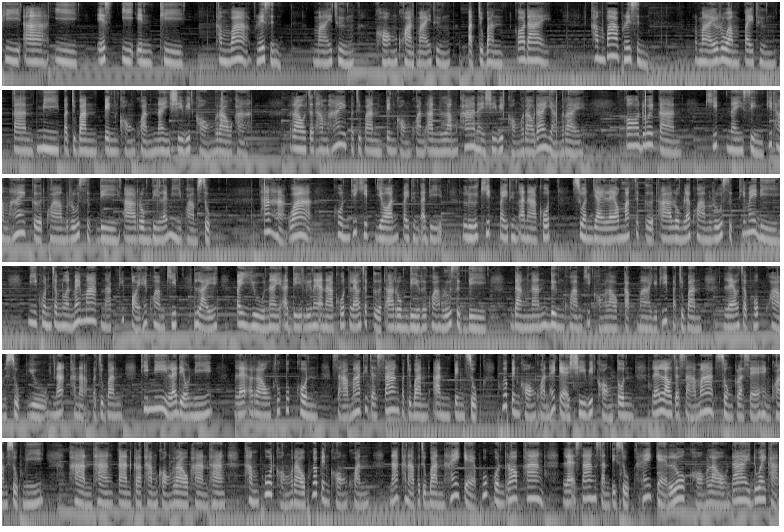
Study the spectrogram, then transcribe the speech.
P R E S E N T คำว่า present หมายถึงของขวัญหมายถึงปัจจุบันก็ได้คำว่า present หมายรวมไปถึงการมีปัจจุบันเป็นของขวัญในชีวิตของเราค่ะ เราจะทำให้ปัจจุบันเป็นของขวัญอันล้ำค่าในชีวิตของเราได้อย่างไร ก็ด้วยการ คิดในสิ่งที่ทำให้เกิดความรู้สึกดี อารมณ์ดีและมีความสุข ถ้าหากว่า คนที่คิดย้อนไปถึงอดีต หรือคิดไปถึงอนาคต ส่วนใหญ่แล้วมักจะเกิดอารมณ์และความรู้สึกที่ไม่ดี มีคนจำนวนไม่มากนักที่ปล่อยให้ความคิดไหลไปอยู่ในอดีตหรือในอนาคตแล้วจะเกิดอารมณ์ดีหรือความรู้สึกดี ดังนั้นดึงความคิดของเรากลับมาอยู่ที่ปัจจุบัน แล้วจะพบความสุขอยู่ณขณะปัจจุบันที่นี่และเดี๋ยวนี้ และเราทุกๆคนสามารถที่จะสร้างปัจจุบันอันเป็นสุข เพื่อเป็นของขวัญให้แก่ชีวิตของตน และเราจะสามารถส่งกระแสแห่งความสุขนี้ ผ่านทางการกระทำของเราผ่านทางคำพูดของเราเพื่อเป็นของขวัญณขณะปัจจุบันให้แก่ผู้คนรอบข้าง และสร้างสันติสุขให้แก่โลกของเราได้ด้วยค่ะ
